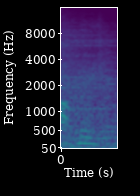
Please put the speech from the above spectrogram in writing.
stop me.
